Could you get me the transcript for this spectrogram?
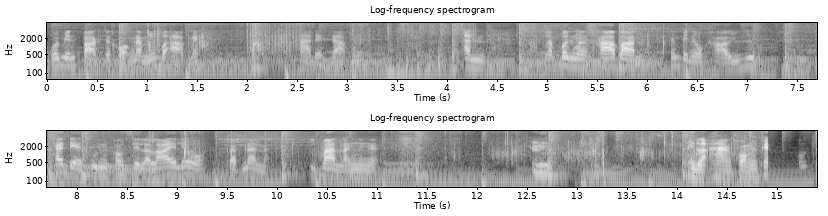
โอ้ยเมนปากเจ้าของนำยังบ่อาบไหมหาเด็กดับอันรับเบิ้งหลังคาบ้านยังเป็นขาวๆอยู่คือถ้าแดดอุ่นเขาเสียละลายเร็วแบบนั้นอะ อีกบ้านหลังหนึ่งอะเห็นละห่างของแค่โอเค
